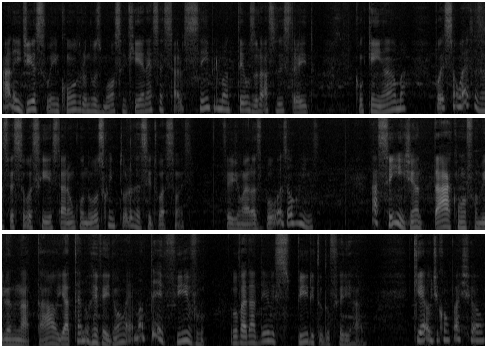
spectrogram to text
Além disso, o encontro nos mostra que é necessário sempre manter os laços estreitos com quem ama, pois são essas as pessoas que estarão conosco em todas as situações, sejam elas boas ou ruins. Assim, jantar com a família no Natal e até no Réveillon é manter vivo o verdadeiro espírito do feriado, que é o de compaixão,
